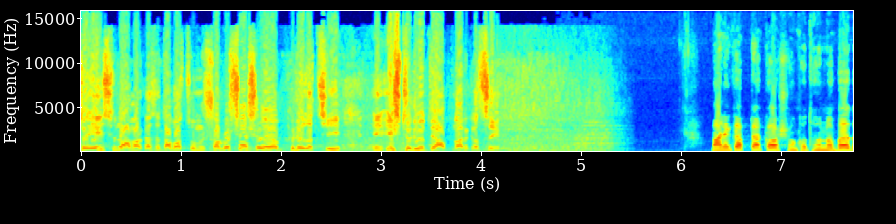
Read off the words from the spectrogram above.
তো এই ছিল আমার কাছে তাবাচ্চুম সর্বশেষ ফিরে যাচ্ছি স্টুডিওতে আপনার কাছে। মানিক, আপনাকে অসংখ্য ধন্যবাদ।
